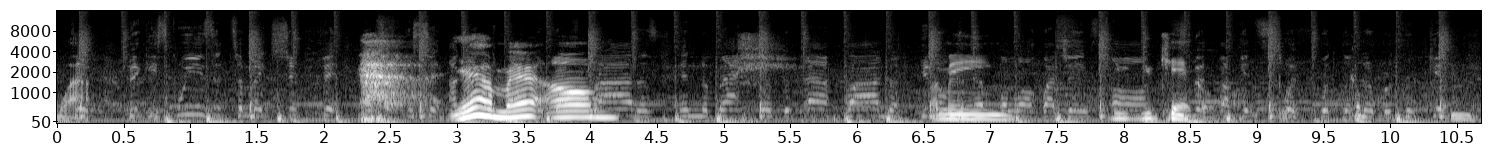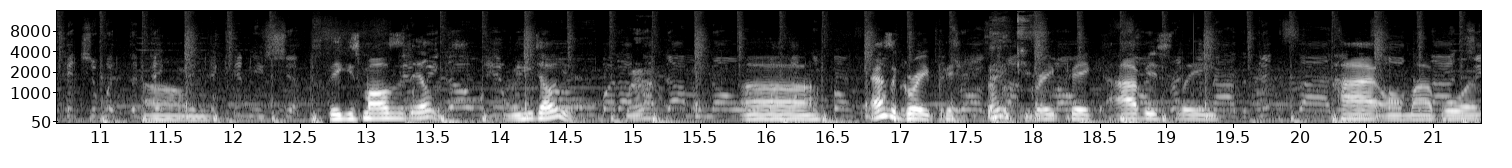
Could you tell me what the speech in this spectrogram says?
Wow. yeah, man. Um, I mean, you, you can't go. Come on. Um, Biggie Smalls is the illest. I mean, he told you that. Yeah. Uh, that's a great pick. Thank you. Great pick. Obviously, high on my board.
